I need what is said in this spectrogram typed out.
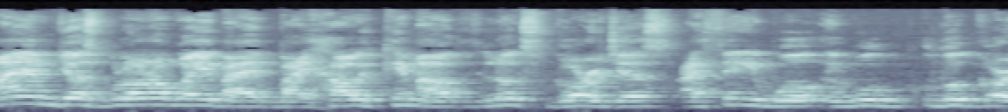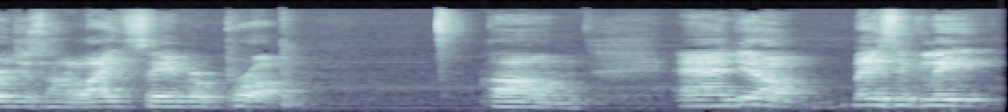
I am just blown away by, by how it came out. It looks gorgeous. I think it will it will look gorgeous on a lightsaber prop. Um, and you know, basically,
